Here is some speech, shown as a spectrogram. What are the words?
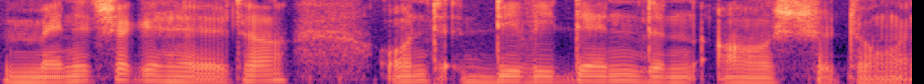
Managergehälter und Dividendenausschüttungen.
